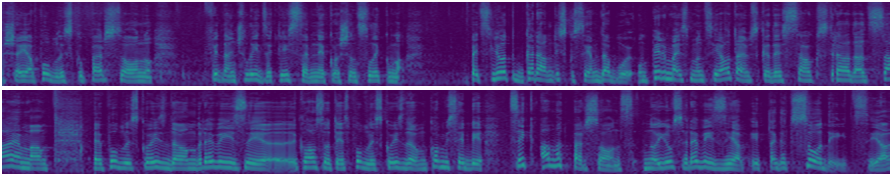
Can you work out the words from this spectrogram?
šajā publisku personu finanšu līdzekļu izsaimniekošanas likumā pēc ļoti garām diskusijām dabūju. Un pirmais mans jautājums, kad es sāku strādāt saimā, e, publisko izdevumu revīzija, e, klausoties publisko izdevumu komisija, bija, cik amatpersonas no jūsu revīzijām ir tagad sodīts. Ja?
